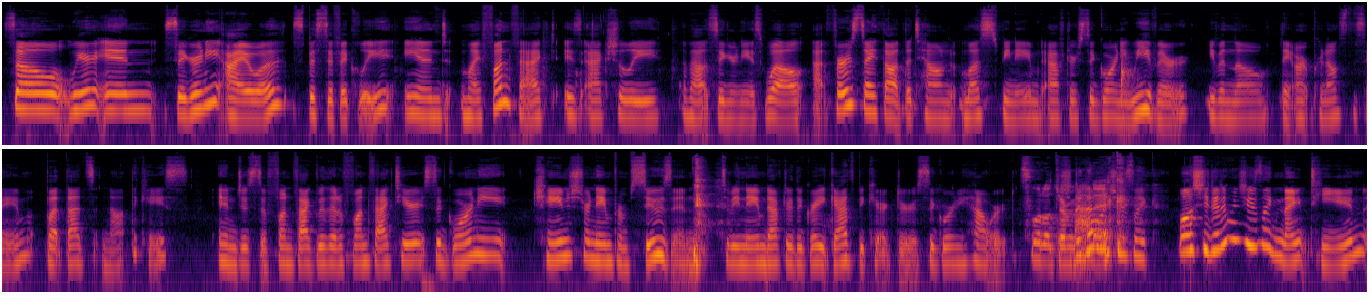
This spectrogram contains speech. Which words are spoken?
So we're in Sigourney, Iowa, specifically, and my fun fact is actually about Sigourney as well. At first, I thought the town must be named after Sigourney Weaver, even though they aren't pronounced the same, but that's not the case. And just a fun fact within a fun fact here Sigourney changed her name from Susan to be named after the great Gatsby character, Sigourney Howard. It's a little She did that when dramatic. she was like, well, she did it when she was like 19,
